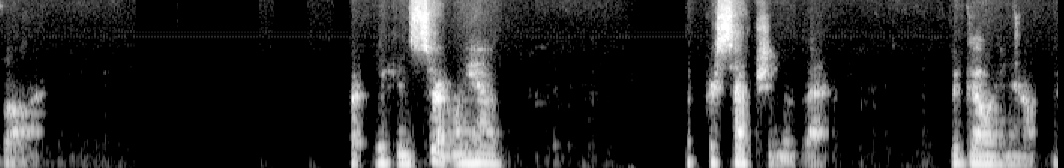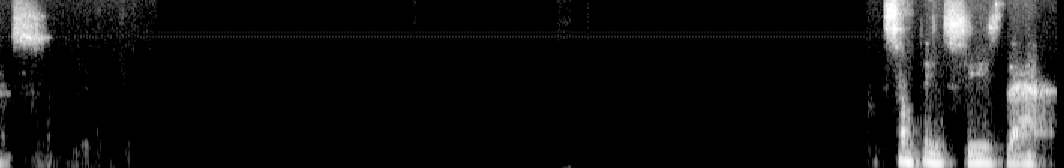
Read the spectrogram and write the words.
thought. But we can certainly have a perception of that, the going outness. Something sees that.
